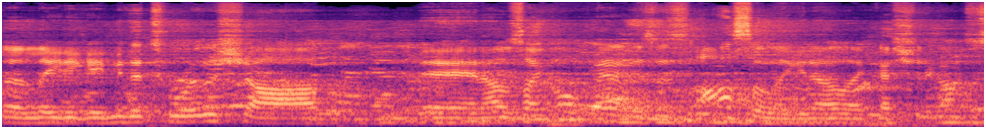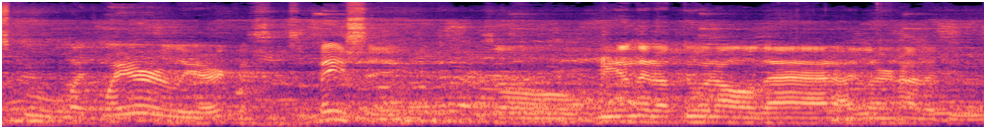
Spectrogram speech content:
the lady gave me the tour of the shop, and I was like, oh man, this is awesome. Like, you know, like I should have gone to school like way earlier because it's amazing. So we ended up doing all of that. I learned how to do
